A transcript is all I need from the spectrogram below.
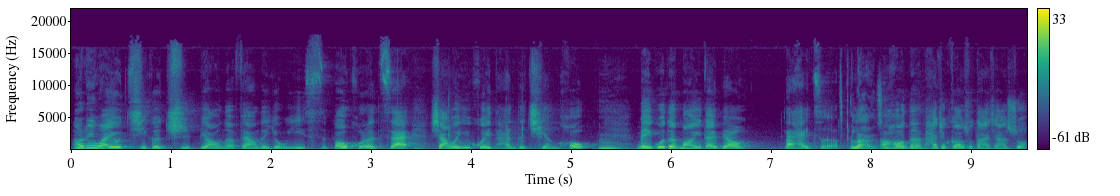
然后另外有几个指标呢，非常的有意思，包括了在夏威夷会谈的前后，嗯，美国的贸易代表。赖海泽，然后呢，他就告诉大家说：“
